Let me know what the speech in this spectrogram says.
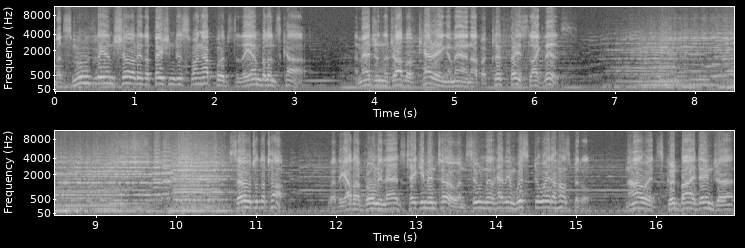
but smoothly and surely the patient is swung upwards to the ambulance car. Imagine the job of carrying a man up a cliff face like this. So to the top, where the other brawny lads take him in tow and soon they'll have him whisked away to hospital. Now it's goodbye danger.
